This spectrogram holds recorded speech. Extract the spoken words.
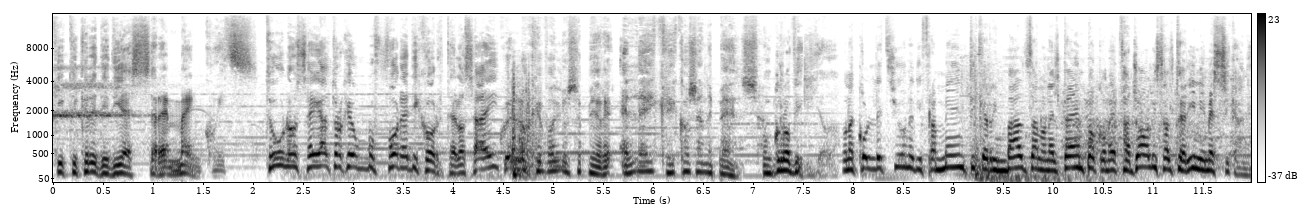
Chi ti credi di essere, Manquiz? Tu non sei altro che un buffone di corte, lo sai? Quello che voglio sapere è lei che cosa ne pensa. Un groviglio. Una collezione di frammenti che rimbalzano nel tempo come fagioli salterini messicani.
